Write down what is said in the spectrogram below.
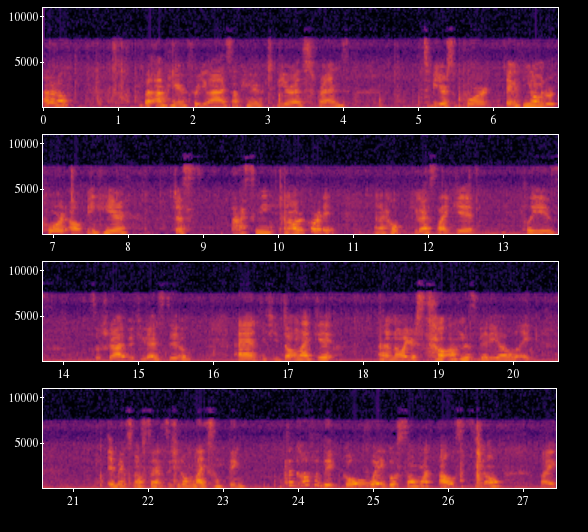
I don't know. But I'm here for you guys. I'm here to be your guys' friend, to be your support. If anything you want me to record, I'll be here. Just ask me and I'll record it. And I hope you guys like it. Please subscribe if you guys do. And if you don't like it, I don't know why you're still on this video. Like, it makes no sense. If you don't like something, click off of it. Go away. Go somewhere else, you know? Like,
